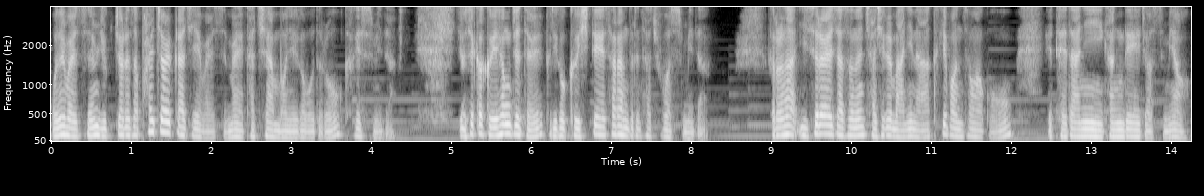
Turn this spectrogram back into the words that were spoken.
오늘 말씀 6절에서 8절까지의 말씀을 같이 한번 읽어보도록 하겠습니다. 요셉과 그의 형제들 그리고 그 시대의 사람들은 다 죽었습니다. 그러나 이스라엘 자손은 자식을 많이 낳아 크게 번성하고 대단히 강대해졌으며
